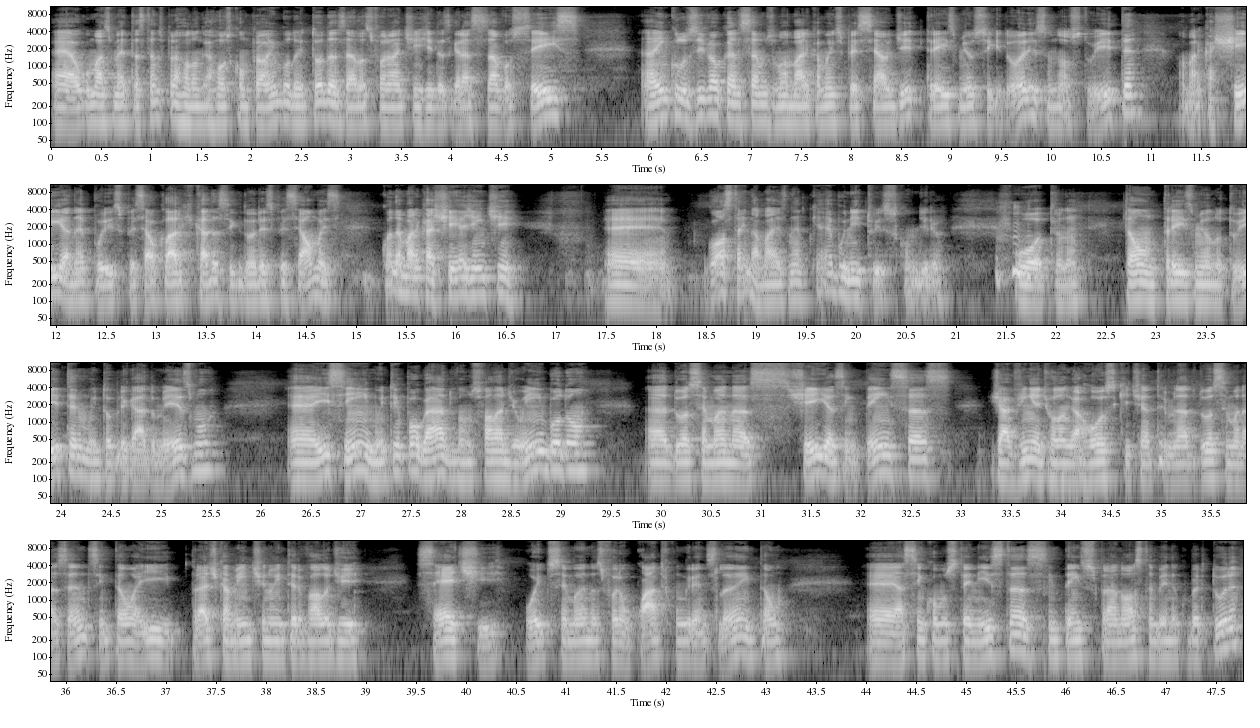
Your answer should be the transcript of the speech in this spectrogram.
é, algumas metas tanto para Roland Garros como para Wimbledon e todas elas foram atingidas graças a vocês. É, inclusive alcançamos uma marca muito especial de 3 mil seguidores no nosso Twitter marca cheia, né? Por isso especial. Claro que cada seguidor é especial, mas quando é marca cheia a gente é, gosta ainda mais, né? Porque é bonito isso, como diria o outro, né? Então, 3 mil no Twitter, muito obrigado mesmo. É, e sim, muito empolgado. Vamos falar de Wimbledon. É, duas semanas cheias, intensas. Já vinha de Roland Garros, que tinha terminado duas semanas antes, então aí praticamente no intervalo de sete, oito semanas foram quatro com Grand Slam, então, é, assim como os tenistas, intensos para nós também na cobertura,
